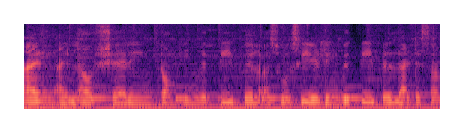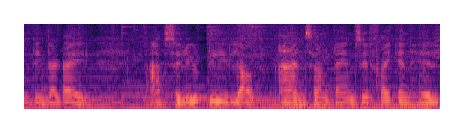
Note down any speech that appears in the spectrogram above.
and I love sharing, talking with people, associating with people. That is something that I absolutely love and sometimes if I can help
